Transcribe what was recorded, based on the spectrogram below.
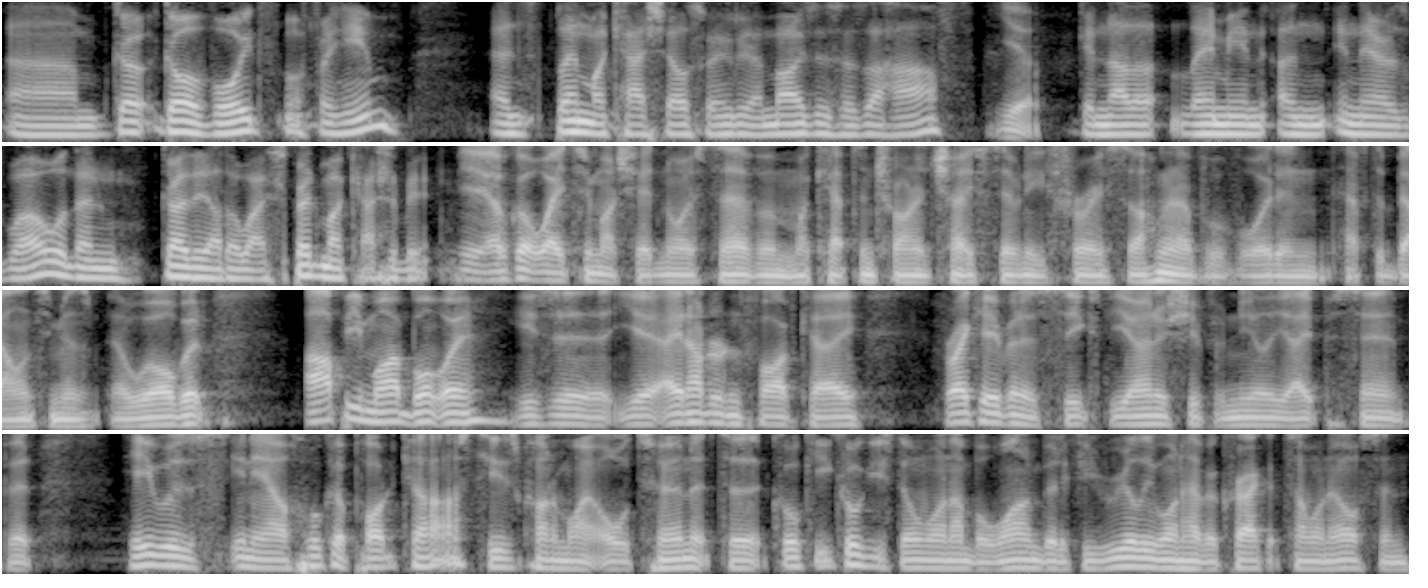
to um, go go avoid for for him and blend my cash elsewhere. Moses as a half, Yeah. get another Lemmy in, in, in there as well, and then go the other way, spread my cash a bit. Yeah, I've got way too much head noise to have um, my captain trying to chase 73, so I'm going to have to avoid and have to balance him as well. But Arpy, my boy, he's a, yeah, 805k, break even at 60, ownership of nearly 8%. But he was in our Hooker podcast. He's kind of my alternate to Cookie. Cookie's still my number one, but if you really want to have a crack at someone else and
